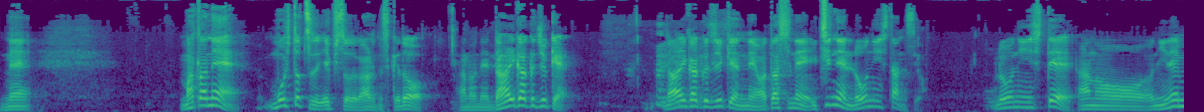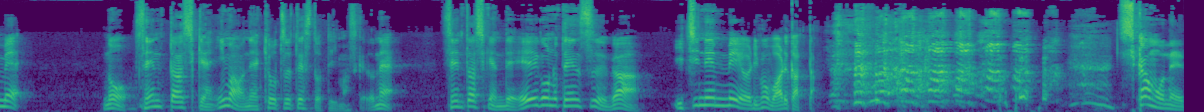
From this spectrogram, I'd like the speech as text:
ね。またね、もう一つエピソードがあるんですけど、あのね、大学受験。大学受験ね、私ね、1年浪人したんですよ。浪人して、あのー、2年目のセンター試験、今はね、共通テストって言いますけどね、センター試験で英語の点数が1年目よりも悪かった。しかもね、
